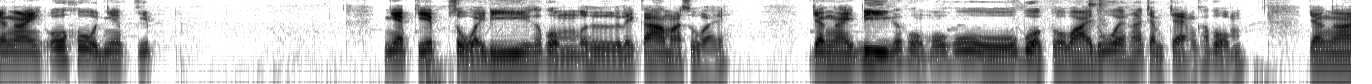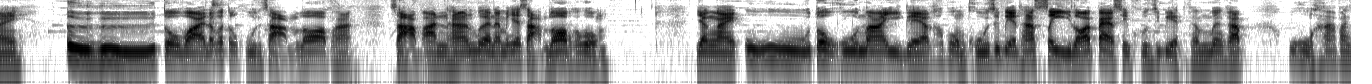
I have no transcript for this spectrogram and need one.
ยังไง โอ้โห เงียบกิฟเงียบกิฟสวยดีครับผมเออเลขเก้ามาสวย ยังไงดีครับผม โอ้โห บวกตัววายด้วยฮะแจ่มๆครับผม ยังไง เออหือตัววายแล้วก็ตัวคูณสามรอบฮะสามอันฮะเพื่อนนะไม่ใช่สามรอบครับผมยังไงอู้ตัวคูณมาอีกแล้วครับผมคูณสิบเอ็ดฮะสี่ร้อยแปดสิบคูณสิบเอ็ดครับเพื่อนครับโอ้โหห้าพัน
